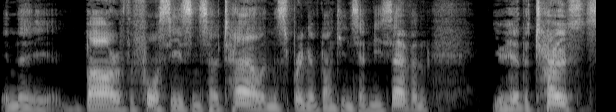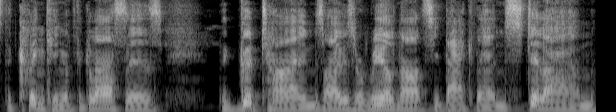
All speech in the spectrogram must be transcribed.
in the bar of the Four Seasons Hotel in the spring of 1977. You hear the toasts, the clinking of the glasses, the good times. I was a real Nazi back then, still am.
